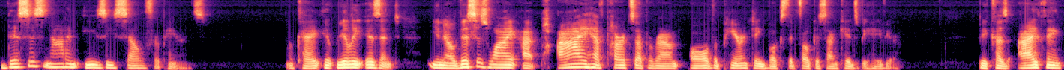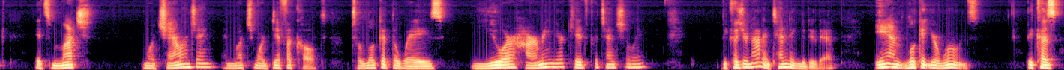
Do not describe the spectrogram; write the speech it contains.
this is not an easy sell for parents. Okay, it really isn't. You know, this is why I, I have parts up around all the parenting books that focus on kids' behavior because I think it's much more challenging and much more difficult to look at the ways you are harming your kids potentially because you're not intending to do that and look at your wounds because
